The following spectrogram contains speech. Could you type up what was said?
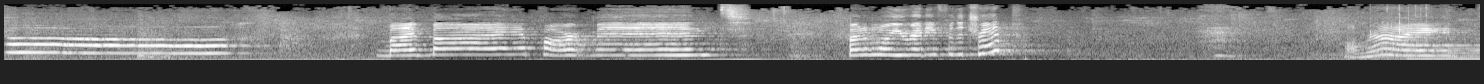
Ah. Bye-bye, apartment. But are you ready for the trip? All right.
